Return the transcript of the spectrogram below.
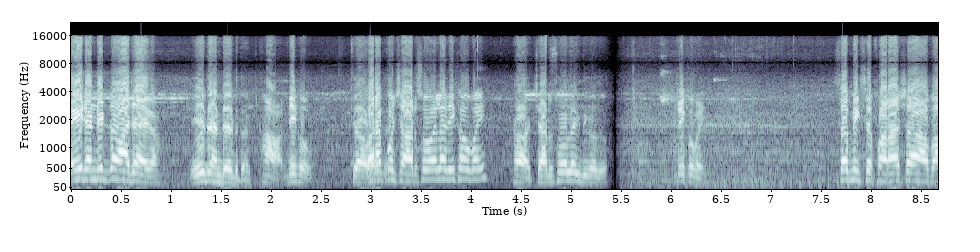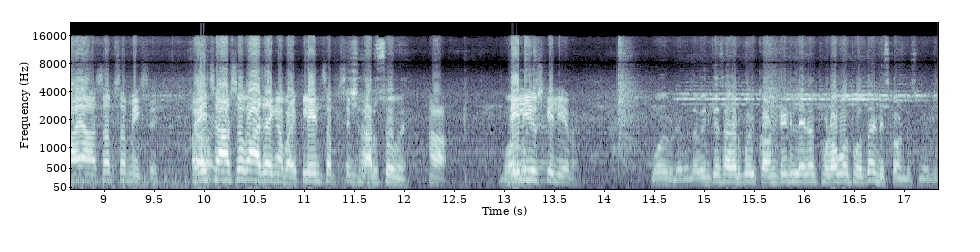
एट हंड्रेड तक आ जाएगा। एट हंड्रेड तक? हाँ देखो। क्या और आपको है। 400 वाला दिखाओ भाई। हाँ चार सौ वाला एक दिखा दो। देखो भाई। सब मिक्स है फराशा अबाया सब सब मिक्स है। ये हाँ। 400 का आ जाएगा भाई प्लेन सब चार सौ में? हाँ। डेली यूज़ के लिए भाई। बहुत बढ़िया। मतलब इनके अगर कोई क्वांटिटी लेगा थोड़ा बहुत होता है डिस्काउंट उसमें भी।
